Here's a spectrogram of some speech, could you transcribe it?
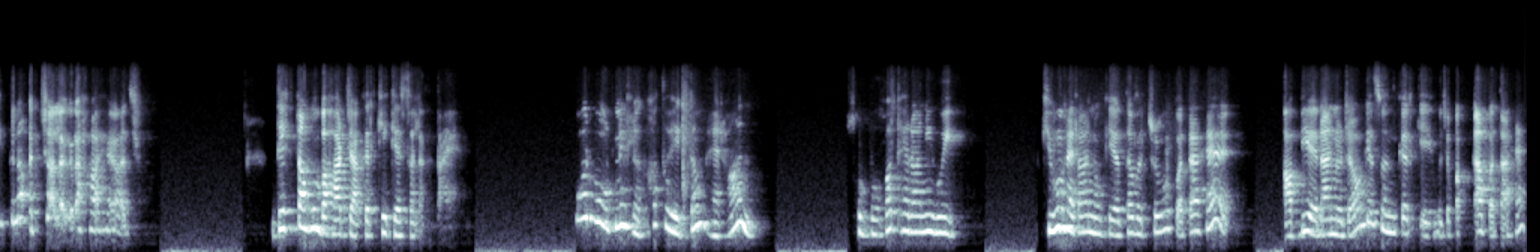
कितना अच्छा लग रहा है आज। देखता हूँ बाहर जाकर के कैसा लगता है। और वो उठने लगा तो एकदम हैरान। उसको बहुत हैरानी हुई। क्यों हैरान हो गया था बच्चों को पता है? आप भी हैरान हो जाओगे सुन करके मुझे पक्का पता है।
